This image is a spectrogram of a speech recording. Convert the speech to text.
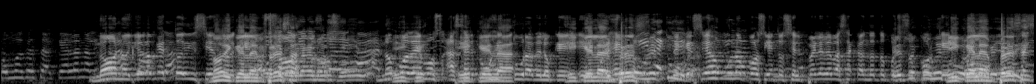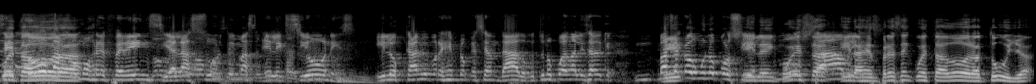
cómo es que se que él analiza No, no, yo lo que estoy diciendo No, y es que la nosotros empresa- no podemos que- hacer que conjetura de lo que, y que eh, la por ejemplo, empresa- de que si es un 1%, si el PLD va sacando tanto por Eso porque Y que la que empresa se toma encuestadora... como referencia las últimas elecciones y los cambios, por ejemplo, que se han dado, que tú no puedes analizar de que va a sacar un 1%, y la encuesta y las empresas encuestadoras tuyas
